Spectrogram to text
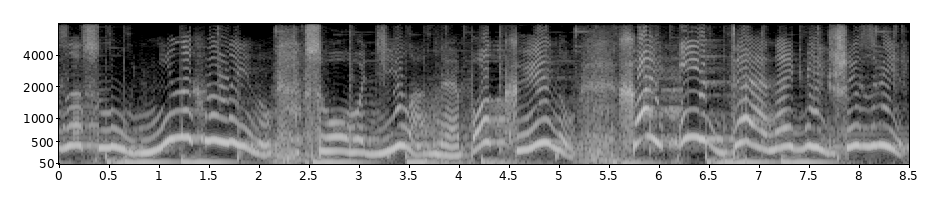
засну ні на хвилину, свого діла не покину. Хай іде найбільший звір,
